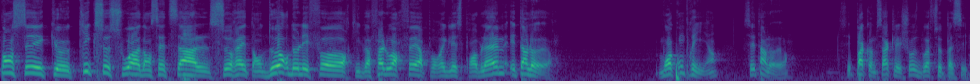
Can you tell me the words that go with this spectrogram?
penser que qui que ce soit dans cette salle serait en dehors de l'effort qu'il va falloir faire pour régler ce problème est un leurre. Moi compris, hein, c'est un leurre. Ce n'est pas comme ça que les choses doivent se passer.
